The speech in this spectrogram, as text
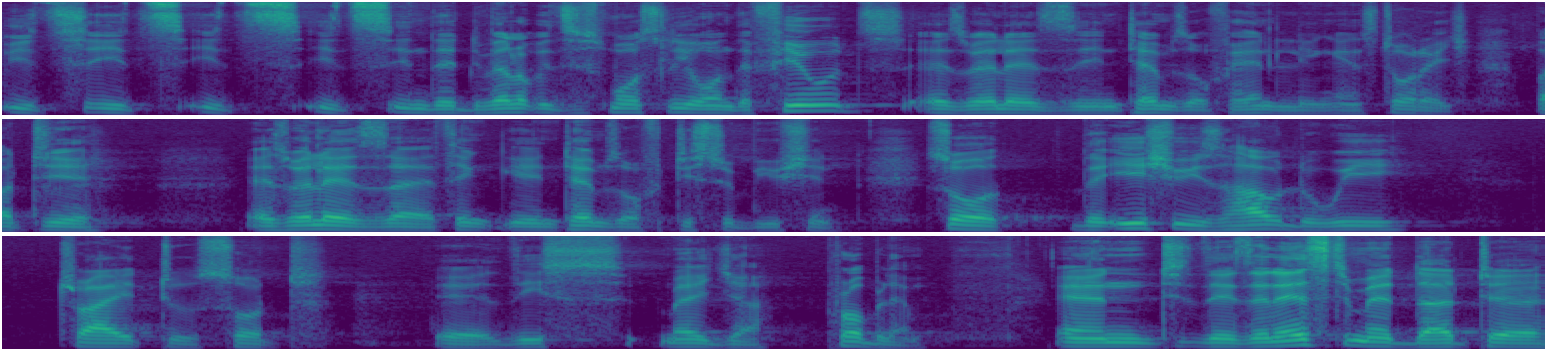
it's it's it's it's in the development. It's mostly on the fields as well as in terms of handling and storage, but uh, as well as I think in terms of distribution. So the issue is how do we try to sort uh, this major problem? And there's an estimate that uh,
